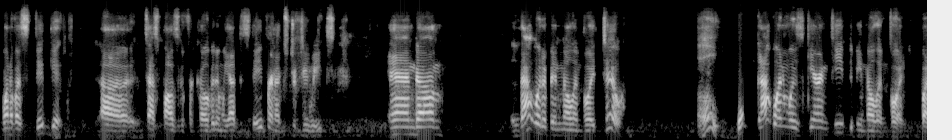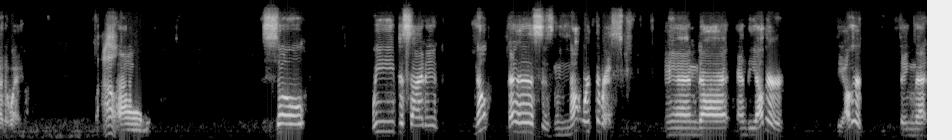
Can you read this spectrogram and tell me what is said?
one of us did get uh, test positive for COVID and we had to stay for an extra two weeks. And um, that would have been null and void too. Oh. That one was guaranteed to be null and void, by the way. Wow. Um, so we decided, nope, this is not worth the risk. And uh, and the other the other thing that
